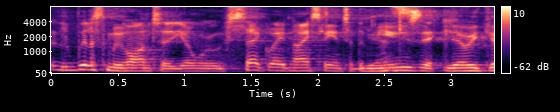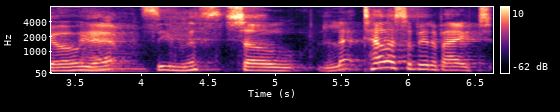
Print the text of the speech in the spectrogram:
let's move on to you know we segued nicely into the Yes, music. There we go. Yeah, Um, seamless. So let tell us a bit about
